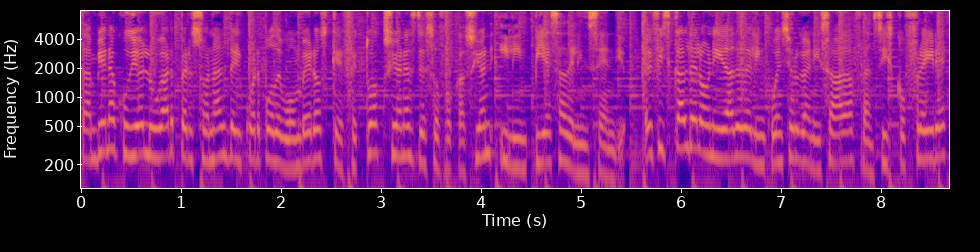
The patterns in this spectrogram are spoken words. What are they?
También acudió al lugar personal del Cuerpo de Bomberos que efectuó acciones de sofocación y limpieza del incendio. El fiscal de la Unidad de Delincuencia Organizada, Francisco Freire,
